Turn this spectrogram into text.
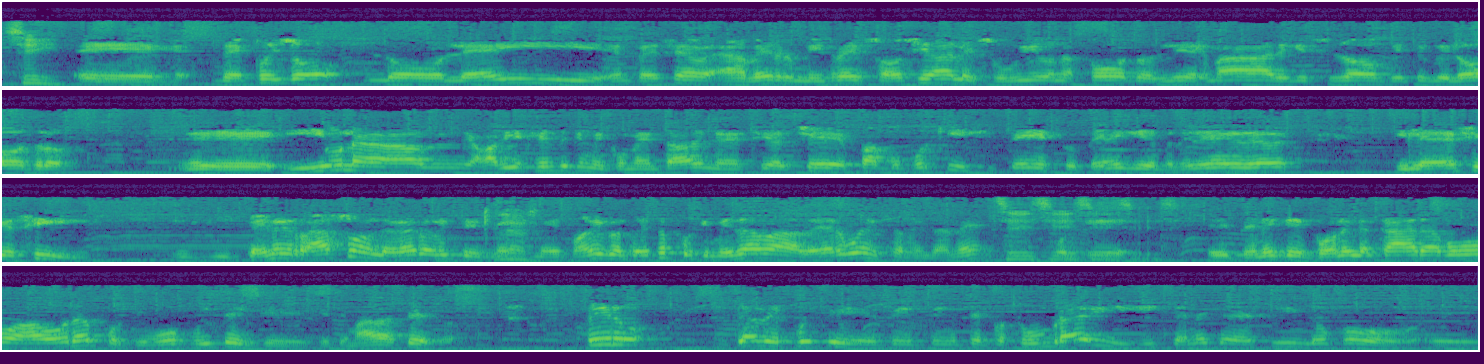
Sí. Eh, después yo lo leí, empecé a ver mis redes sociales, subí una foto del Día de Madre, qué sé yo, que esto, que lo otro. Eh, y una había gente que me comentaba y me decía, che, Paco, ¿por qué hiciste esto? Tenés que aprender. Y le decía, sí, tenés razón, la verdad, ¿viste? Claro. Me, me contenta porque me daba vergüenza, ¿me entendés? Sí, sí, Porque, sí, sí, sí. eh, tenés que poner la cara vos ahora porque vos fuiste el que, que te mandaste eso. Pero ya después te, te, te, te acostumbras y, y tenés que decir, loco, eh,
